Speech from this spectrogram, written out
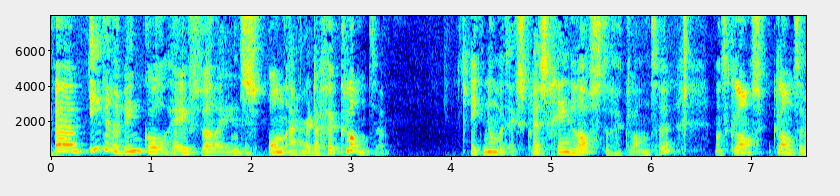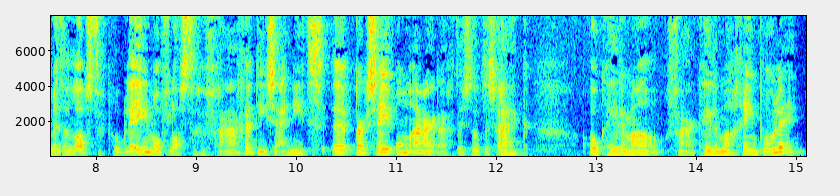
Ehm, iedere winkel heeft wel eens onaardige klanten. Ik noem het expres geen lastige klanten. Want klanten met een lastig probleem of lastige vragen, die zijn niet eh, per se onaardig. Dus dat is eigenlijk ook helemaal, vaak helemaal geen probleem.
